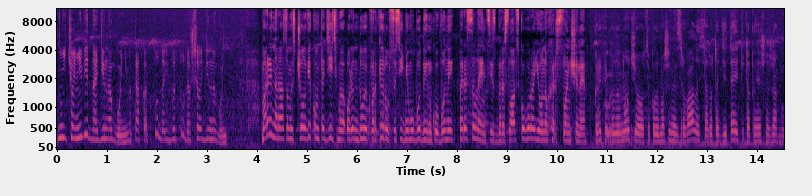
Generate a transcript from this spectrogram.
ничего не видно, один огонь. Вот так оттуда и до туда, все один огонь. Марина разом із чоловіком та дітьми орендує квартиру в сусідньому будинку. Вони переселенці з Береславського району Херсонщини. Крики були ночі, це коли машини зривалися, а тут дітей, тут, звісно, жах був.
